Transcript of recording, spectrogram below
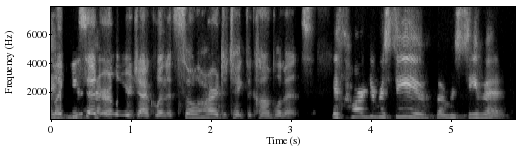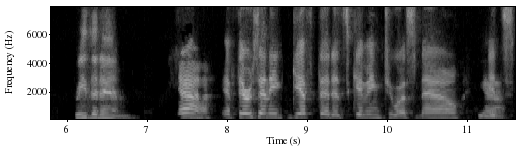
I- Like you said earlier, Jacqueline, it's so hard to take the compliments. it's hard to receive, but receive it. Breathe it in. Yeah. Mm. If there's any gift that it's giving to us now, Yeah. it's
